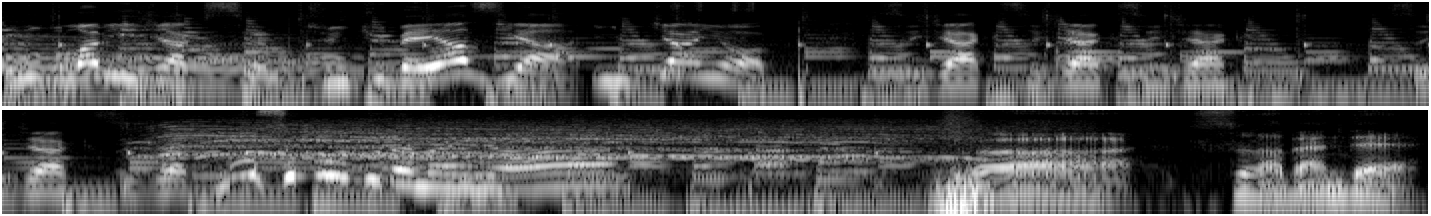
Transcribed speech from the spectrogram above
Bunu bulamayacaksın. Çünkü beyaz ya. imkan yok. Sıcak, sıcak, sıcak. Sıcak, sıcak. Nasıl buldun hemen ya? Aa, sıra bende.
